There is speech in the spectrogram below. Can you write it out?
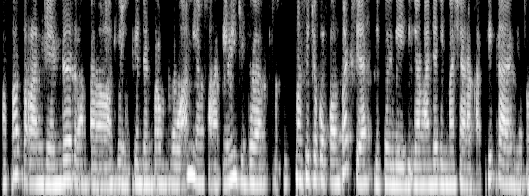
apa peran gender antara laki-laki dan perempuan yang saat ini juga masih cukup kompleks ya gitu di yang ada di masyarakat kita gitu.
